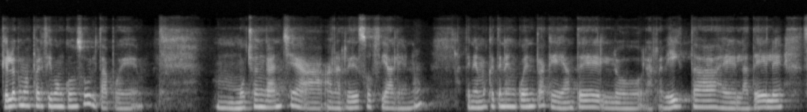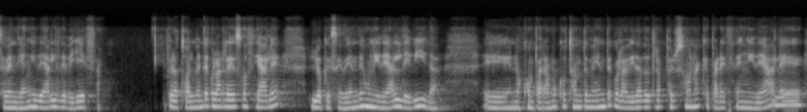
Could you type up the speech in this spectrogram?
¿Qué es lo que más percibo en consulta? Pues mucho enganche a, las redes sociales, ¿no? Tenemos que tener en cuenta que antes las revistas, en la tele, se vendían ideales de belleza Pero actualmente con las redes sociales lo que se vende es un ideal de vida. Eh, nos comparamos constantemente con la vida de otras personas que parecen ideales,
